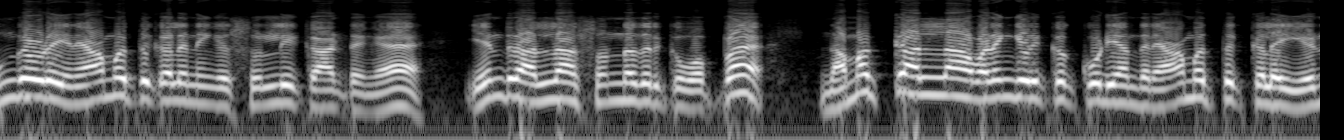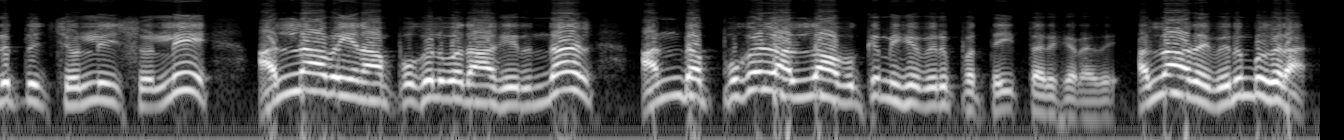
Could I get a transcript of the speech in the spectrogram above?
உங்களுடைய ஞாபத்துக்களை நீங்க சொல்லி காட்டுங்க என்று அல்லாஹ் சொன்னதற்கு ஒப்ப நமக்கு அல்லாஹ் வழங்கி இருக்கக்கூடிய அந்த ஞாபத்துக்களை எடுத்து சொல்லி சொல்லி அல்லாவை நாம் புகழ்வதாக இருந்தால் அந்த புகழ் அல்லாவுக்கு மிக விருப்பத்தை தருகிறது. அல்லாஹ் அதை விரும்புகிறான்.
